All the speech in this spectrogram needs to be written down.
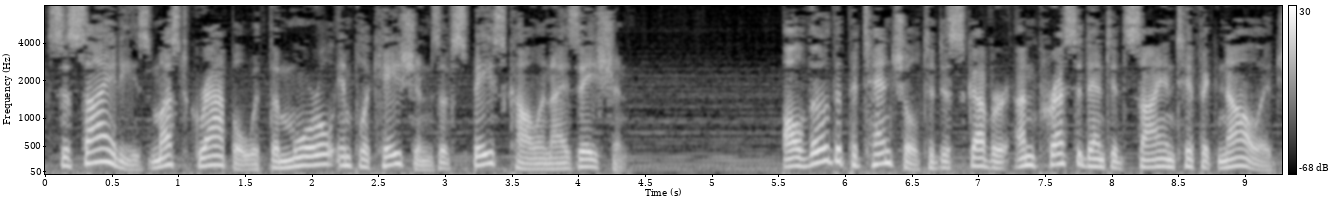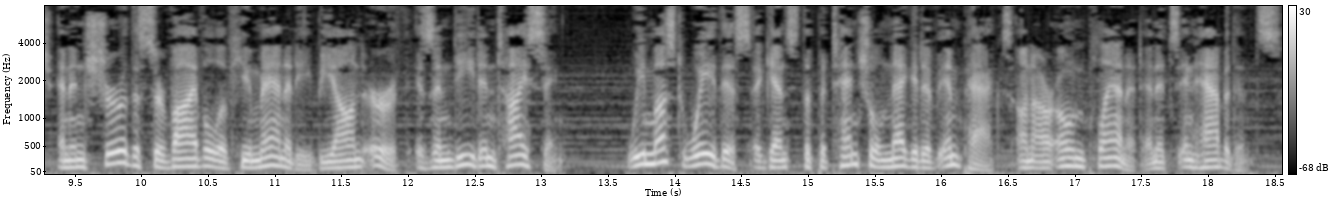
societies must grapple with the moral implications of space colonization. Although the potential to discover unprecedented scientific knowledge and ensure the survival of humanity beyond Earth is indeed enticing, we must weigh this against the potential negative impacts on our own planet and its inhabitants.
